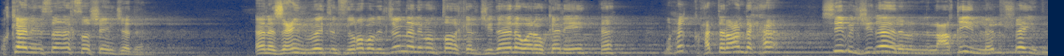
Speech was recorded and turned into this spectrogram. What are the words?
وكان الإنسان أكثر شيء جدلا. أنا زعيم ببيت في ربض الجنة لمن ترك الجدال ولو كان إيه؟ ها؟ محق. حتى لو عندك حق. سيب الجدال العقيم لا فايدة.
